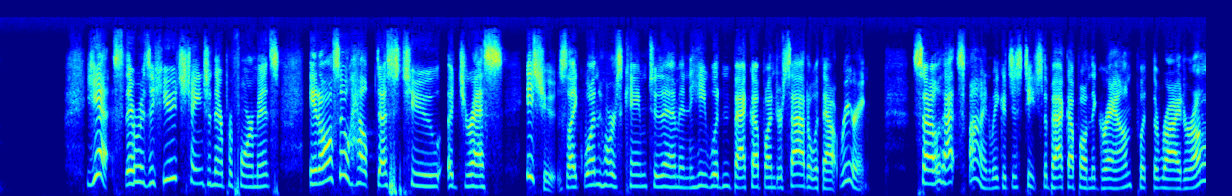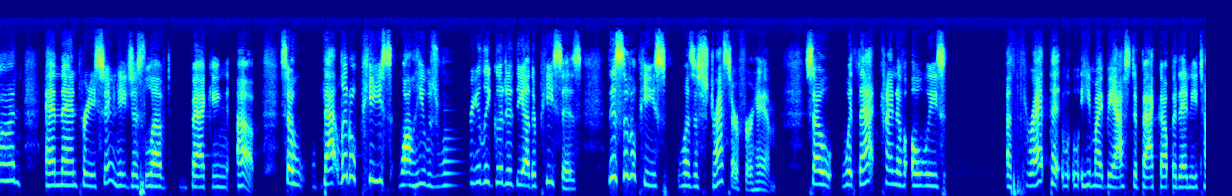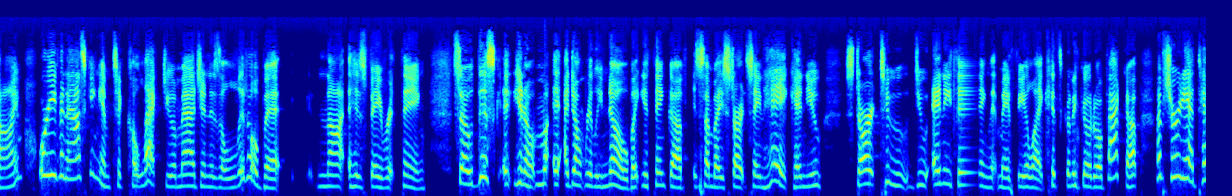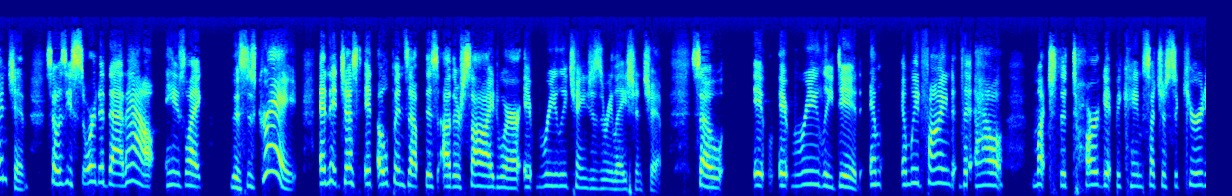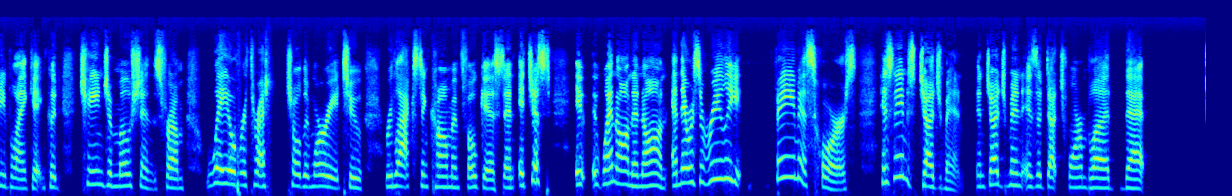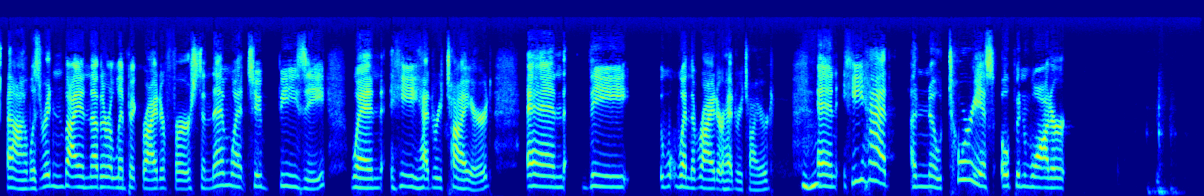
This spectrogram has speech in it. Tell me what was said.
Yes, there was a huge change in their performance. It also helped us to address issues. Like one horse came to them and he wouldn't back up under saddle without rearing. So that's fine. We could just teach the back up on the ground, put the rider on, and then pretty soon he just loved backing up. So that little piece, while he was really good at the other pieces, this little piece was a stressor for him. So with that kind of always a threat that he might be asked to back up at any time, or even asking him to collect, you imagine is a little bit not his favorite thing. So this, you know, I don't really know, but you think of somebody starts saying, "Hey, can you start to do anything that may feel like it's going to go to a backup?" I'm sure he had tension. So as he sorted that out, he's like, "This is great," and it just it opens up this other side where it really changes the relationship. So it it really did, and and we'd find that how much the target became such a security blanket and could change emotions from way over threshold and worry to relaxed and calm and focused. And it just it, it went on and on. And there was a really famous horse. His name's judgment. And judgment is a dutch warm blood that uh, was ridden by another Olympic rider first, and then went to Beezie when he had retired, and the when the rider had retired, Mhm. and he had a notorious open water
